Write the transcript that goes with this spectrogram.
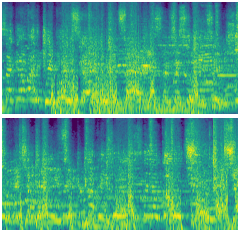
Zakamarki błyskają ulice Jestem ze stolicy Szumie się dzielnicy Napiętują swoją gołąb Się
